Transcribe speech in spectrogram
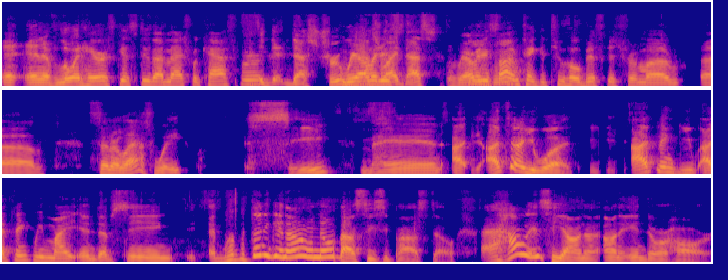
and, and, if Lloyd Harris gets through that match with Casper, that's true. We that's already right. That's we already mm-hmm. saw him take the two whole biscuits from uh, uh, Sinner last week. See, man, I I tell you what, I think you I think we might end up seeing, but, but then again, I don't know about Tsitsipas though. How is he on a on an indoor hard?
